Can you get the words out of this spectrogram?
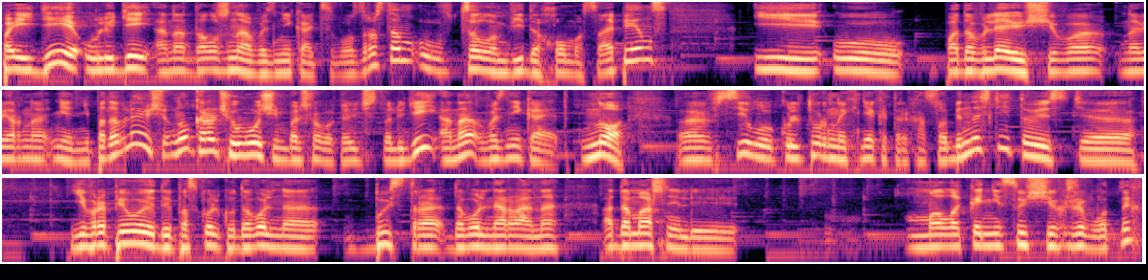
по идее, у людей она должна возникать с возрастом, у в целом вида Homo sapiens, и у подавляющего, наверное, нет, не подавляющего, ну, короче, у очень большого количества людей она возникает. Но э, в силу культурных некоторых особенностей, то есть э, европеоиды, поскольку довольно быстро, довольно рано одомашнили молоконесущих животных,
